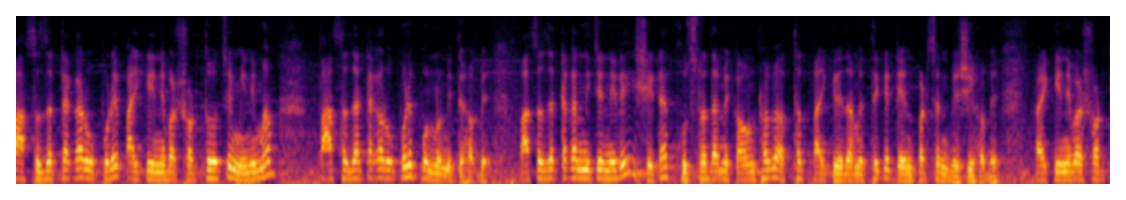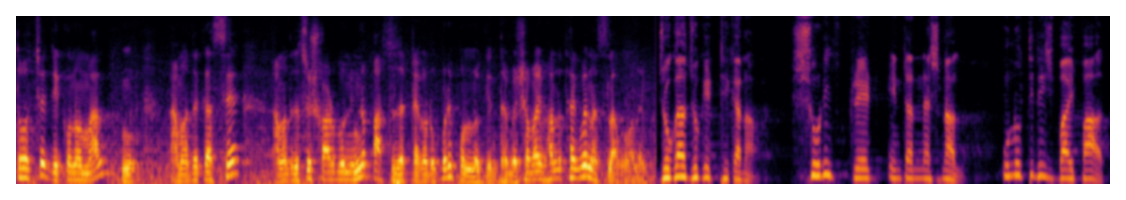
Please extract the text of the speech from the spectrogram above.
পাঁচ হাজার টাকার উপরে পাইকারি নেবার শর্ত হচ্ছে মিনিমাম পাঁচ হাজার টাকার উপরে পণ্য নিতে হবে। পাঁচ হাজার টাকার নিচে নিলেই সেটা খুচরা দামে কাউন্ট হবে, অর্থাৎ পাইকারি দামের থেকে টেন পার্সেন্ট বেশি হবে। পাইকারি নেবার শর্ত হচ্ছে যে কোনো মাল আমাদের কাছে আমাদের কাছে সর্বনিম্ন পাঁচ হাজার টাকার উপরে পণ্য কিনতে হবে। সবাই ভালো থাকবেন, আসসালামু আলাইকুম। যোগাযোগের ঠিকানা, শরীফ ট্রেড ইন্টারন্যাশনাল, উনত্রিশ বাই পাঁচ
